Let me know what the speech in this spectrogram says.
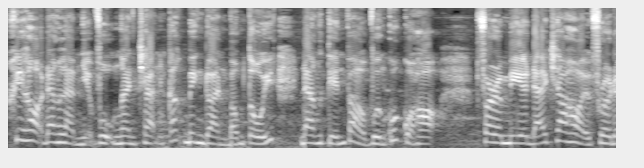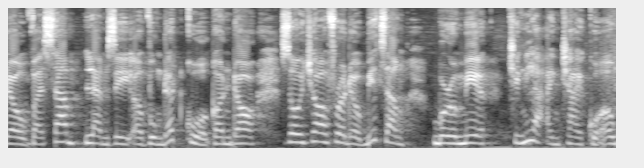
khi họ đang làm nhiệm vụ ngăn chặn các binh đoàn bóng tối đang tiến vào vương quốc của họ. Faramir đã tra hỏi Frodo và Sam làm gì ở vùng đất của Gondor, rồi cho Frodo biết rằng Boromir chính là anh trai của ông.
